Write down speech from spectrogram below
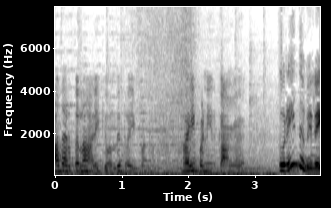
ஆதாரத்தெல்லாம் அழிக்க வந்து ட்ரை பண்ணேன். ட்ரை பண்ணியிருக்காங்க. குறைந்த விலை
